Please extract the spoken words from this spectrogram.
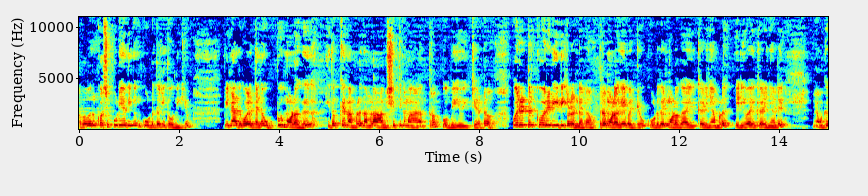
അപ്പോൾ കുറച്ച് പുളി അധികം കൂടുതൽ തോന്നിക്കും. പിന്നെ അതുപോലെ തന്നെ ഉപ്പ് മുളക് ഇതൊക്കെ നമ്മൾ നമ്മളെ ആവശ്യത്തിന് മാത്രം ഉപയോഗിക്കുക കേട്ടോ. ഓരോരുത്തർക്കും ഓരോ രീതികളുണ്ടല്ലോ. ഇത്ര മുളകേ പറ്റൂ. കൂടുതൽ മുളകായി കഴിഞ്ഞാൽ നമ്മൾ എരിവായി കഴിഞ്ഞാൽ നമുക്ക്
